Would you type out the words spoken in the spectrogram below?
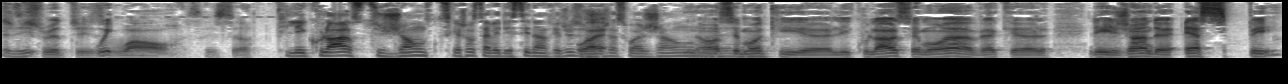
tout de suite, j'ai dit, Oui. wow, c'est ça. Puis les couleurs, c'est-tu jaune? C'est quelque chose que t'avais décidé d'entrer juste Ouais. que ça soit jaune? Non, euh, c'est moi qui euh, les couleurs, c'est moi avec euh, les gens de SP.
